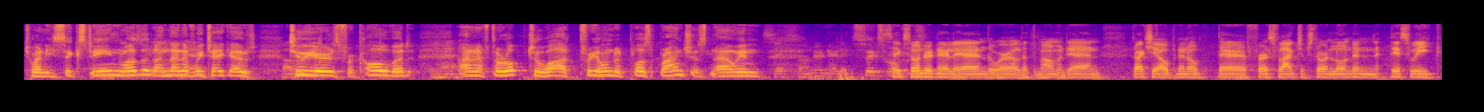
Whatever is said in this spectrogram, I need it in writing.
2016, was it? And then if we take out two years for COVID, and if they're up to what 300 plus branches now in 600 nearly. 600. 600 nearly yeah, in the world at the moment, yeah. And they're actually opening up their first flagship store in London this week.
